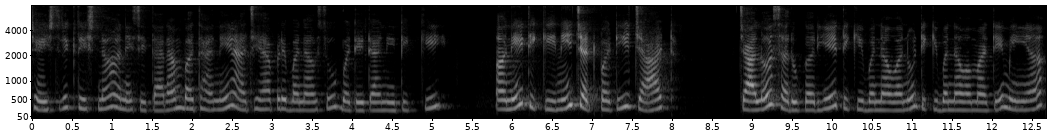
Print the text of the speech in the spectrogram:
જય શ્રી કૃષ્ણ અને સીતારામ બધાને આજે આપણે બનાવશું બટેટાની ટિક્કી અને ટિક્કીની ચટપટી ચાટ. ચાલો શરૂ કરીએ ટિક્કી બનાવવાનું. ટિક્કી બનાવવા માટે મેં અહીંયા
